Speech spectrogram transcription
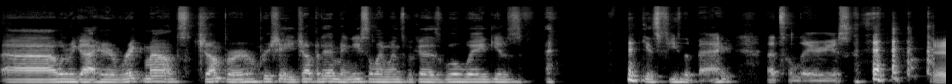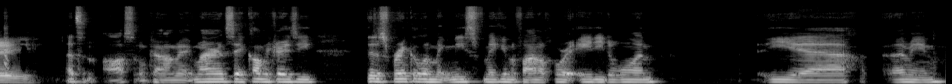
Uh, what do we got here? Rick Mounts jumper. Appreciate you jumping in. McNeese only wins because Will Wade gives gives Few the bag. That's hilarious. hey, that's an awesome comment. Myron say, "Call me crazy." Did a sprinkle of McNeese making the final four at eighty to one. Yeah, I mean,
